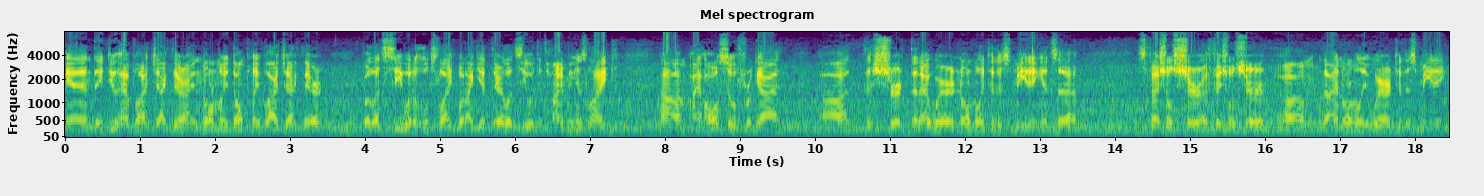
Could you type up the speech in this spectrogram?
and they do have blackjack there. I normally don't play blackjack there, but let's see what it looks like when I get there. Let's see what the timing is like. Um, I also forgot uh, the shirt that I wear normally to this meeting. It's a special shirt, official shirt um, that I normally wear to this meeting.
